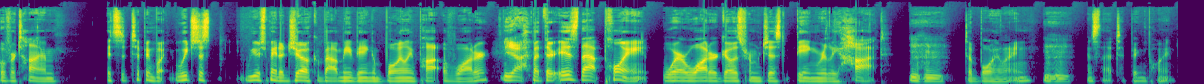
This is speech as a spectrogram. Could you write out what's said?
over time, it's a tipping point. We just we just made a joke about me being a boiling pot of water, Yeah. but there is that point where water goes from just being really hot Mhm. to boiling. Mhm. It's that tipping point.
